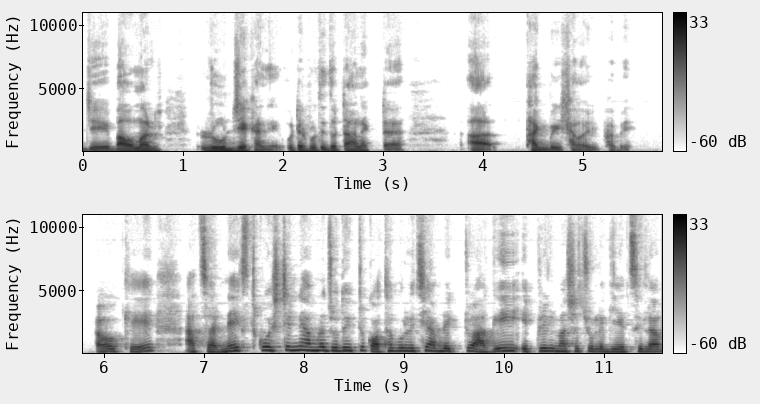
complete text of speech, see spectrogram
যে বাবা মার রুট যেখানে, ওটার প্রতি তো টান একটা থাকবেই স্বাভাবিকভাবে। ওকে আচ্ছা নেক্সট কোয়েশ্চেন নিয়ে আমরা যদি একটু কথা বলেছি আমরা একটু আগেই এপ্রিল মাসে চলে গিয়েছিলাম।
